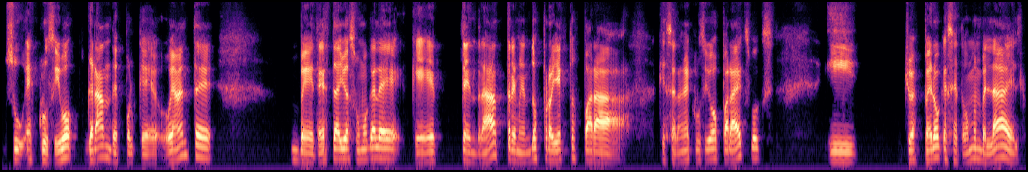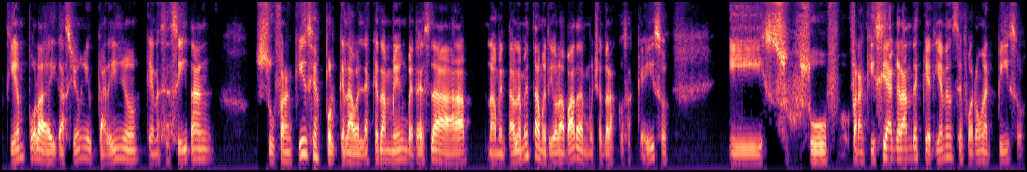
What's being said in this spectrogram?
su exclusivos grandes, porque obviamente Bethesda yo asumo que, le, que tendrá tremendos proyectos para que serán exclusivos para Xbox y yo espero que se tomen, ¿verdad? El tiempo, la dedicación y el cariño que necesitan sus franquicias, porque la verdad es que también Bethesda ha, lamentablemente ha metido la pata en muchas de las cosas que hizo y sus su franquicias grandes que tienen se fueron al piso.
